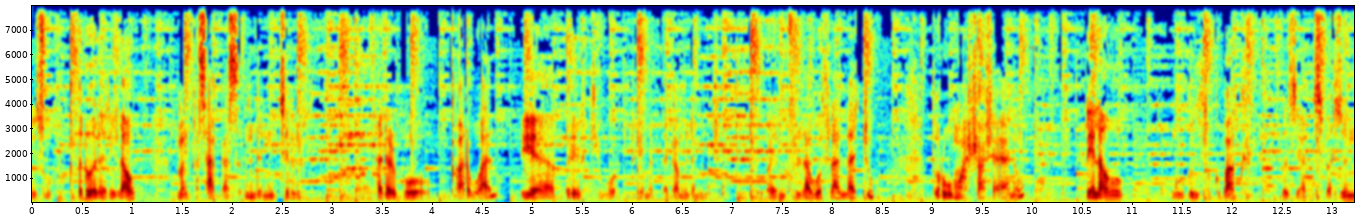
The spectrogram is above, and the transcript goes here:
የጽሁፍ ክፍል ወደ ሌላው መንቀሳቀስ እንድንችል ተደርጎ ቀርቧል። የብሬል keyboard የመጠቀም ልምድ ወይም ፍላጎት ላላችሁ ጥሩ ማሻሻያ ነው። ሌላው ጉግል ቶክባክ በዚህ አዲስ version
